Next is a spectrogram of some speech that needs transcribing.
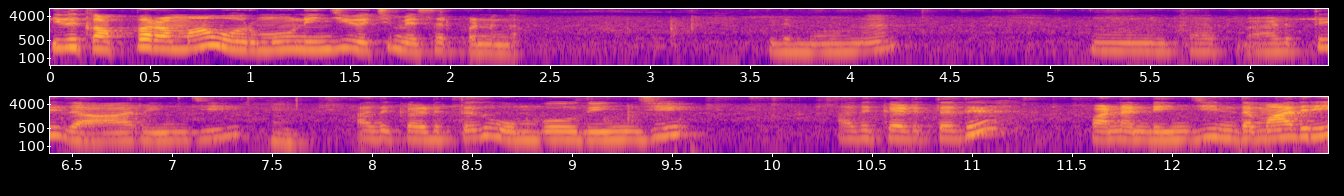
இதுக்கப்புறமா ஒரு மூணு இன்ச்சி வச்சு மெஷர் பண்ணுங்கள் இது மூணு அப்~ அடுத்து இது ஆறு இன்ச்சி அதுக்கு அடுத்தது ஒம்பது இன்ச்சி அதுக்கு அடுத்தது பன்னெண்டு இன்ச்சி இந்த மாதிரி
